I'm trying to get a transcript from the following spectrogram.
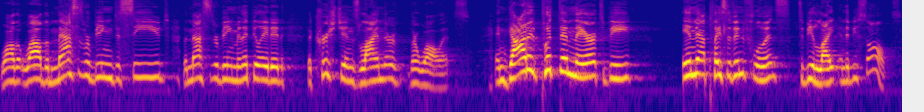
While the, while the masses were being deceived, the masses were being manipulated, the Christians lined their, their wallets. And God had put them there to be in that place of influence, to be light and to be salt.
